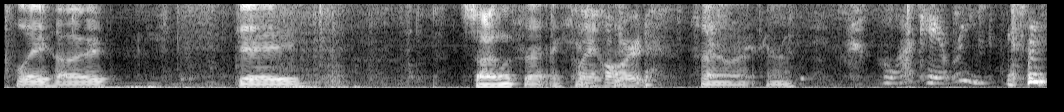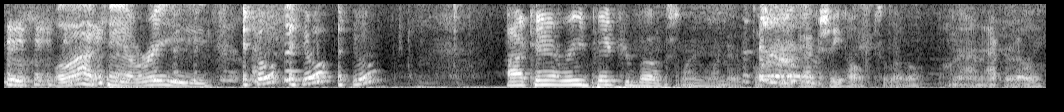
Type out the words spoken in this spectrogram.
Play hard, stay. Silent. Si- Play hard. Silent. Yeah. Oh, I can't read. Well, I can't read. I can't read picture books. I wonder if that actually helps a little. Nah, not really.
